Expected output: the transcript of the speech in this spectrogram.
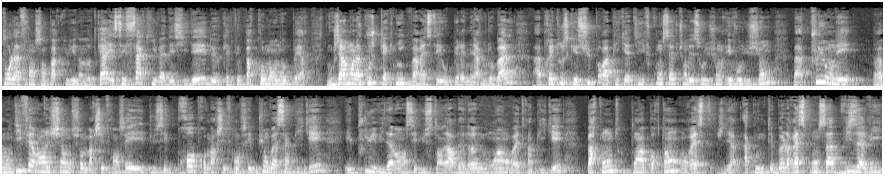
pour la France en particulier dans notre cas, et c'est ça qui va décider de quelque part comment on opère. Donc généralement la couche technique va rester opérée de manière globale. Après tout ce qui est support applicatif, conception des solutions, évolution, bah, plus on est vraiment différenciant sur le marché français et plus c'est propre au marché français, plus on va s'impliquer et plus évidemment c'est du standard Danone, moins on va être impliqué. Par contre, point important, on reste, je veux dire, accountable, responsable vis-à-vis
